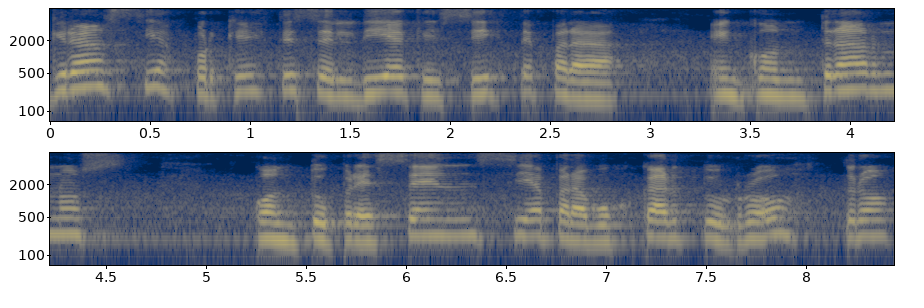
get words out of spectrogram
Gracias porque este es el día que hiciste para encontrarnos con tu presencia, para buscar tu rostro,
